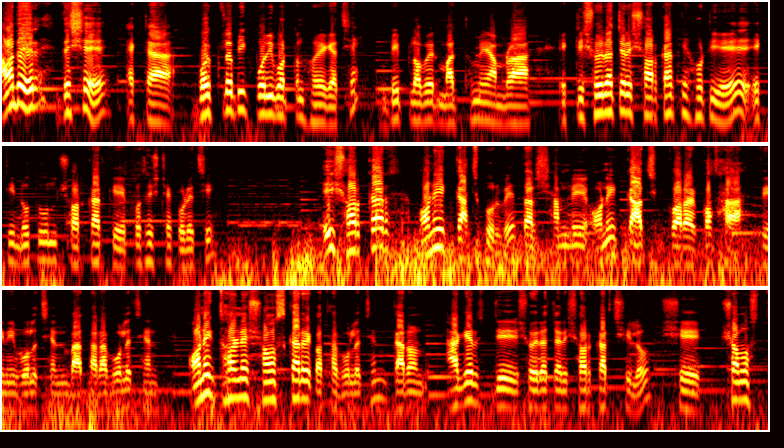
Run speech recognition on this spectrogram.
আমাদের দেশে একটা বৈপ্লবিক পরিবর্তন হয়ে গেছে। বিপ্লবের মাধ্যমে আমরা একটি স্বৈরাচারী সরকারকে হটিয়ে একটি নতুন সরকারকে প্রতিষ্ঠা করেছি। এই সরকার অনেক কাজ করবে, তার সামনে অনেক কাজ করার কথা তিনি বলেছেন বা তারা বলেছেন। অনেক ধরনের সংস্কারের কথা বলেছেন, কারণ আগের যে স্বৈরাচারী সরকার ছিল, সে সমস্ত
